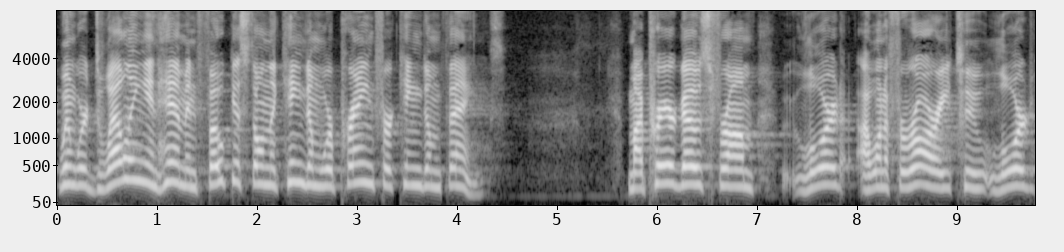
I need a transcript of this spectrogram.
when we're dwelling in Him and focused on the kingdom, we're praying for kingdom things. My prayer goes from, Lord, I want a Ferrari, to, Lord,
